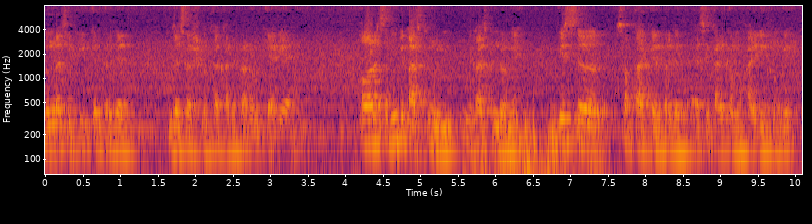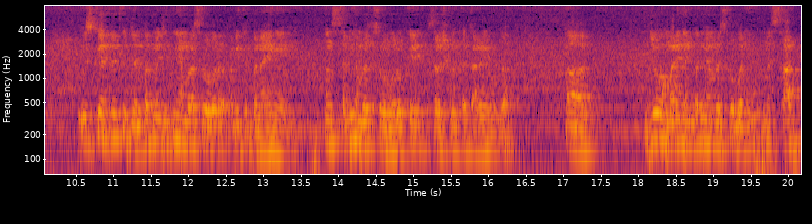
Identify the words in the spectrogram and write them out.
डुंगरा सिटी के अंतर्गत जल संरक्षण का कार्य प्रारंभ किया गया है। और सभी विकास खंड विकास खंडों में इस सप्ताह के अंतर्गत ऐसे कार्यक्रम आयोजित होंगे। इसके अतिरिक्त जनपद में जितने अमृत सरोवर अभी तक बनाए गए हैं, उन सभी अमृत सरोवरों के संरक्षण का कार्य होगा। जो हमारे जनपद में अमृत सरोवर हैं, उनमें सात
